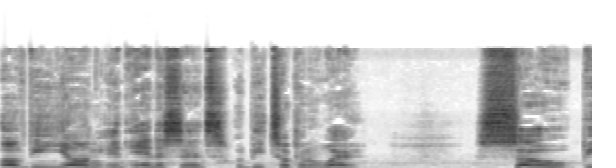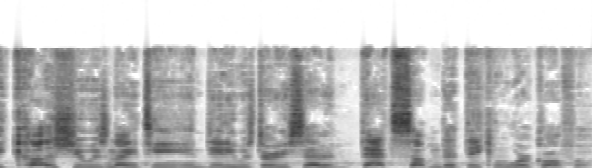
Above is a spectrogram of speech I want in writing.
of the young and innocence would be taken away. So, because she was 19 and Diddy was 37, that's something that they can work off of.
